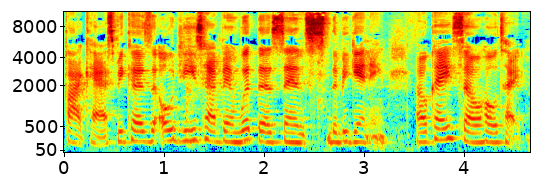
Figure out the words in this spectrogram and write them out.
podcast because the OGs have been with us since the beginning. Okay, so hold tight.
